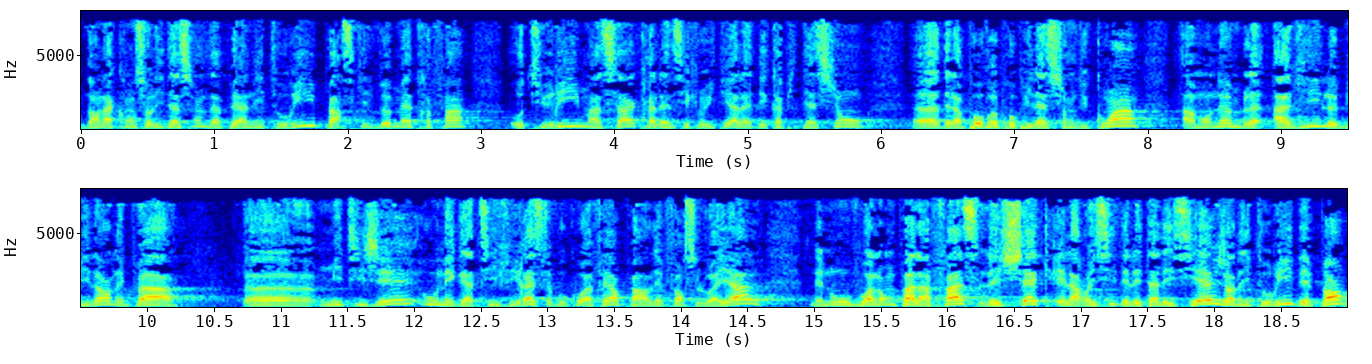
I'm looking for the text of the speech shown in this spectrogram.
dans la consolidation de la paix en Ituri parce qu'il veut mettre fin aux tueries, massacres, à l'insécurité, à la décapitation euh, de la pauvre population du coin. À mon humble avis, le bilan n'est pas euh, mitigé ou négatif. Il reste beaucoup à faire par les forces loyales. Ne nous voilons pas la face. L'échec et la réussite de l'état des sièges en Ituri dépend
